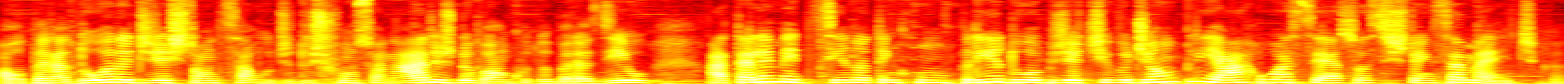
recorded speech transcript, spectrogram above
a operadora de gestão de saúde dos funcionários do Banco do Brasil, a telemedicina tem cumprido o objetivo de ampliar o acesso à assistência médica.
